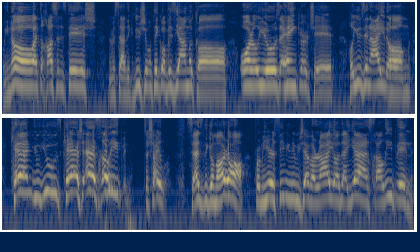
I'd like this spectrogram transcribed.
We know at the chasen's tish, the Mesadik Kedusha will take off his yarmulke, or he'll use a handkerchief, he'll use an item. Can you use cash as chalipin? It's a shayla. Says the Gemara. From here, seemingly we should have a raya that yes, chalipin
